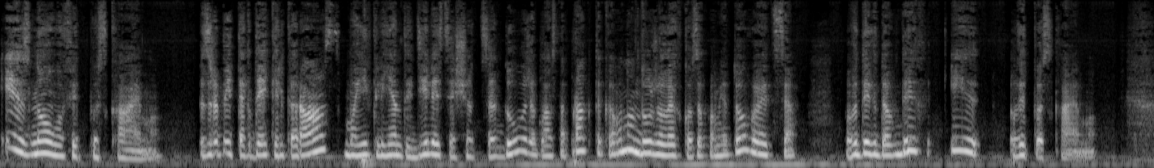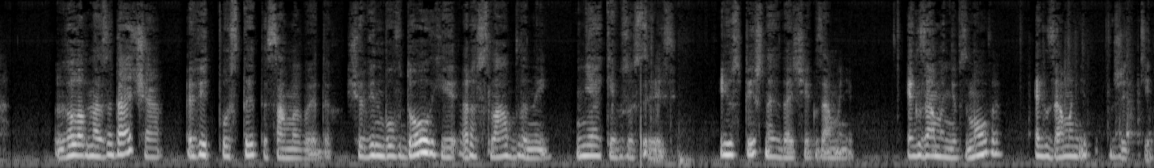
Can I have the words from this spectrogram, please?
і знову відпускаємо. Зробіть так декілька разів. Мої клієнти діляться, що це дуже класна практика, воно дуже легко запам'ятовується. Вдих до вдих і відпускаємо. Головна задача відпустити саме видих, щоб він був довгий, розслаблений, ніяких зусиль і успішної здачі екзаменів. Екзаменів з мови, екзаменів в житті.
